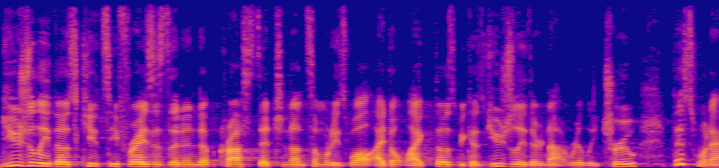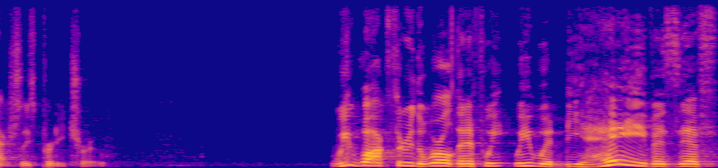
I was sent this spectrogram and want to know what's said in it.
Usually, those cutesy phrases that end up cross stitching on somebody's wall, I don't like those because usually they're not really true. This one actually is pretty true. We walk through the world that if we, we would behave as if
